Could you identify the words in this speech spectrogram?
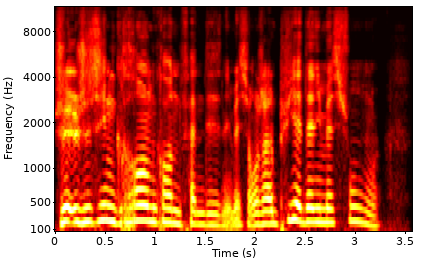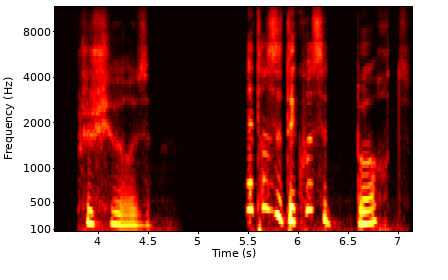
Je, je, suis une grande, grande fan des animations. Genre, plus il y a d'animations, plus je suis heureuse. Attends, c'était quoi cette porte?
